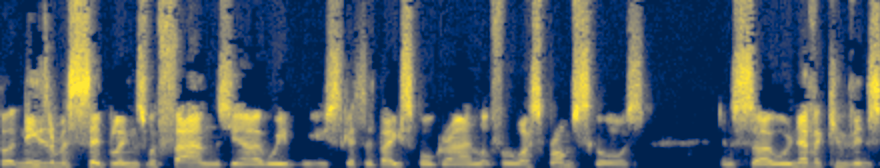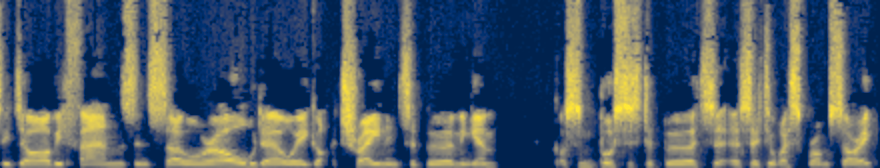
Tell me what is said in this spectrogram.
But neither of my siblings were fans. You know, we, used to go to the baseball ground, look for West Brom scores. And so we were never convinced we Derby fans. And so when we were older, we got a train into Birmingham, got some buses to Burton, uh, so to West Brom, sorry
